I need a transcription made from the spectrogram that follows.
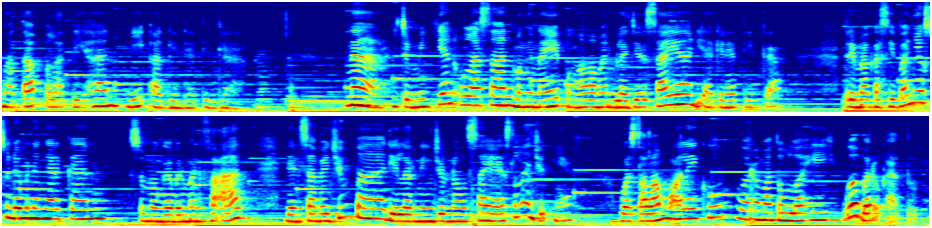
mata pelatihan di agenda 3. Nah, demikian ulasan mengenai pengalaman belajar saya di agenda 3. Terima kasih banyak sudah mendengarkan. Semoga bermanfaat dan sampai jumpa di learning journal saya selanjutnya. Wassalamualaikum warahmatullahi wabarakatuh.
